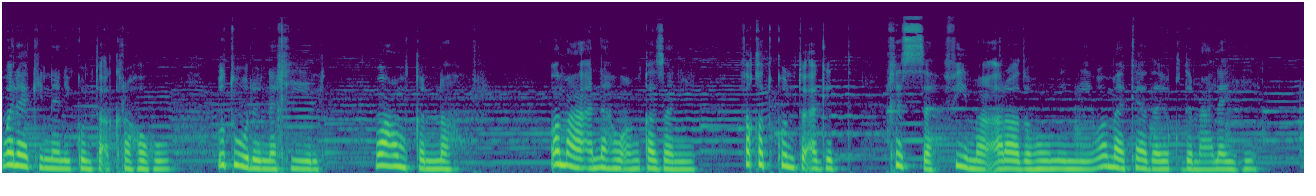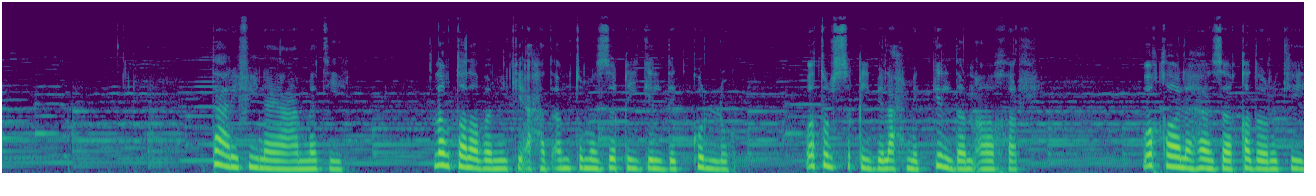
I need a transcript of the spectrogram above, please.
ولكنني كنت أكرهه بطول النخيل وعمق النهر. ومع أنه أنقذني فقد كنت أجد خسة فيما أراده مني وما كاد يقدم عليه. تعرفين يا عمتي لو طلب منك أحد أن تمزقي جلدك كله وتلصقي بلحمك جلدا آخر. وقال هذا قدرك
